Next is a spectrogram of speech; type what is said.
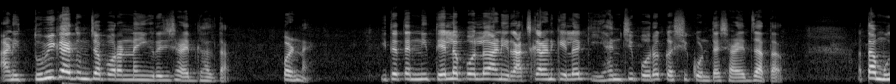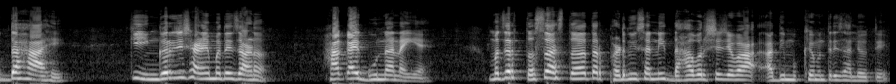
आणि तुम्ही काय तुमच्या पोरांना इंग्रजी शाळेत घालता? पण नाही. इथं त्यांनी ते लपवलं आणि राजकारण केलं की ह्यांची पोरं कशी कोणत्या शाळेत जातात. आता मुद्दा हा आहे की इंग्रजी शाळेमध्ये जाणं हा काय गुन्हा नाही आहे मग जर तसं असतं तर फडणवीसांनी दहा वर्ष जेव्हा आधी मुख्यमंत्री झाले होते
